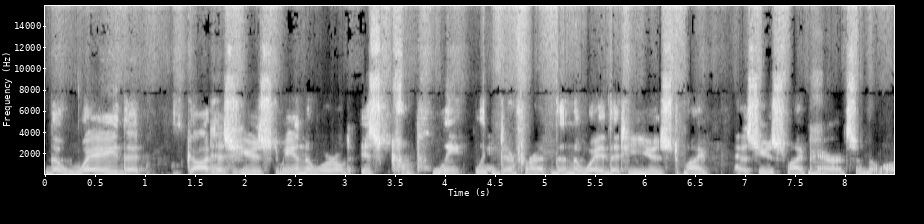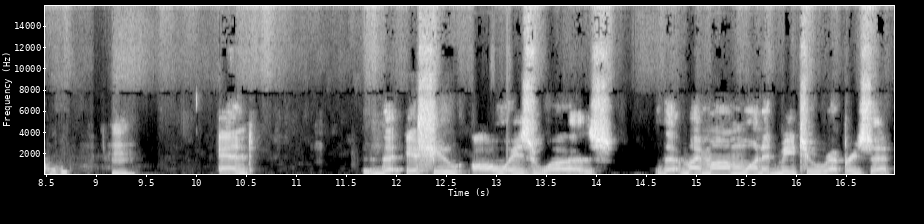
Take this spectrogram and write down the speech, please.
the way that God has used me in the world is completely different than the way that He used my has used my parents in the world. Hmm. And the issue always was that my mom wanted me to represent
